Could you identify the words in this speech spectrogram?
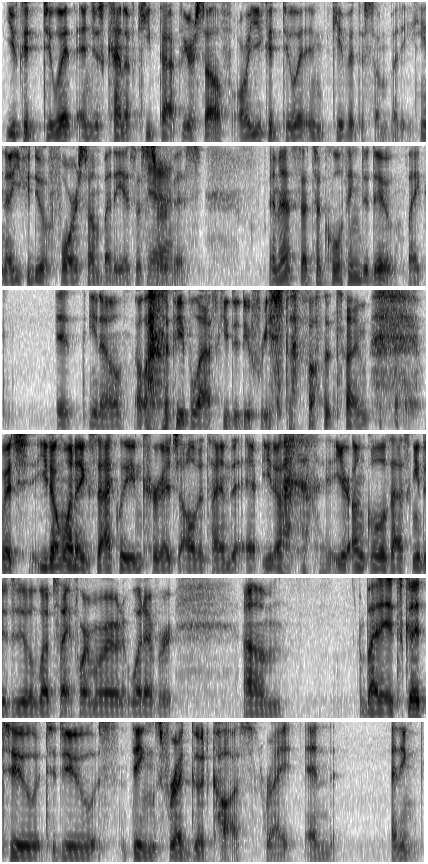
you could do it and just kind of keep that for yourself, or you could do it and give it to somebody. You know, you could do it for somebody as a Yeah. service, and that's that's a cool thing to do. Like it, you know, a lot of people ask you to do free stuff all the time, which you don't want to exactly encourage all the time. That you know, your uncle is asking you to do a website for him or whatever. Um, but it's good to to do things for a good cause, right? And I think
